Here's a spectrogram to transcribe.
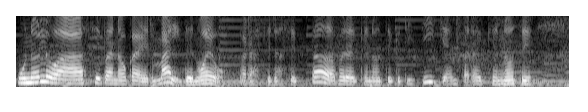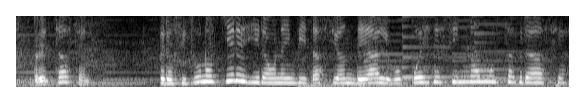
Uno lo hace para no caer mal, de nuevo, para ser aceptada, para que no te critiquen, para que no te rechacen. Pero si tú no quieres ir a una invitación de algo, puedes decir no, muchas gracias.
